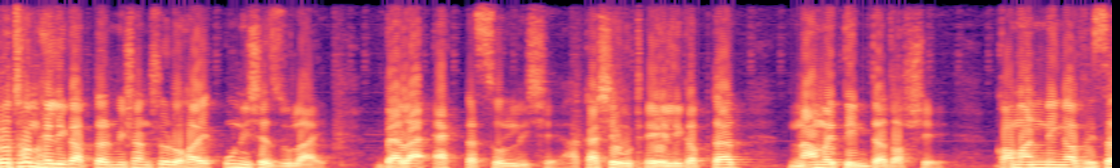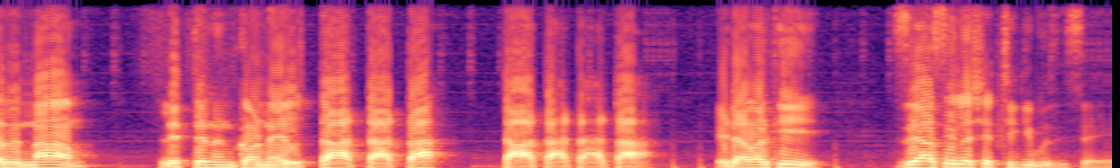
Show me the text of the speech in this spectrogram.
প্রথম হেলিকপ্টার মিশন শুরু হয় উনিশে জুলাই, বেলা একটা চল্লিশে। আকাশে উঠে হেলিকপ্টার নামে তিনটা দশে। কমান্ডিং অফিসারের নাম লেফটেন্যান্ট কর্নেল টা টা টা টা টা টা টা এটা আবার কি? যে আসিল সে ঠিকই বুঝিছে।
